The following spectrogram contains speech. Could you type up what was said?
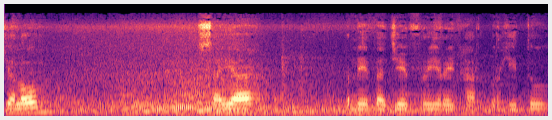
Shalom, saya Pendeta Jeffrey Reinhardt Berhitu,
